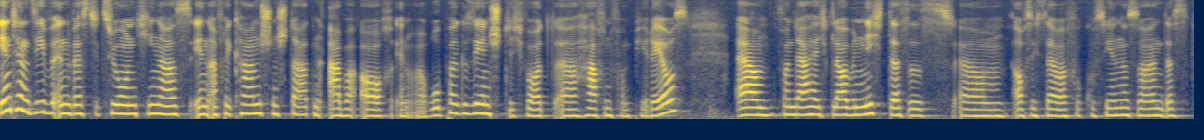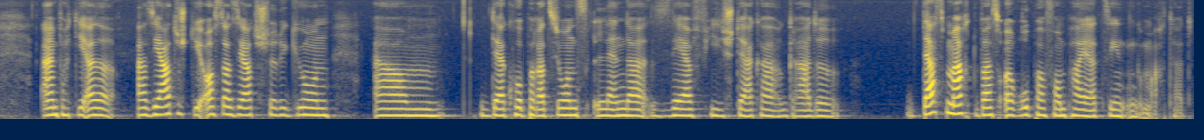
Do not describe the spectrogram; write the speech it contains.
intensive Investitionen Chinas in afrikanischen Staaten, aber auch in Europa gesehen. Stichwort äh, Hafen von Piräus. Ähm, von daher, ich glaube nicht, dass es ähm, auf sich selber fokussieren ist, sondern dass einfach die asiatisch, die ostasiatische Region ähm, der Kooperationsländer sehr viel stärker gerade das macht, was Europa vor ein paar Jahrzehnten gemacht hat.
